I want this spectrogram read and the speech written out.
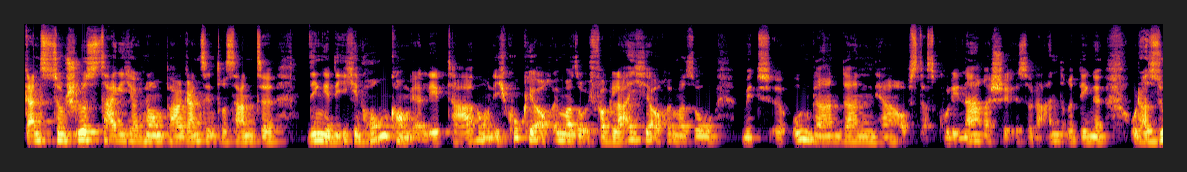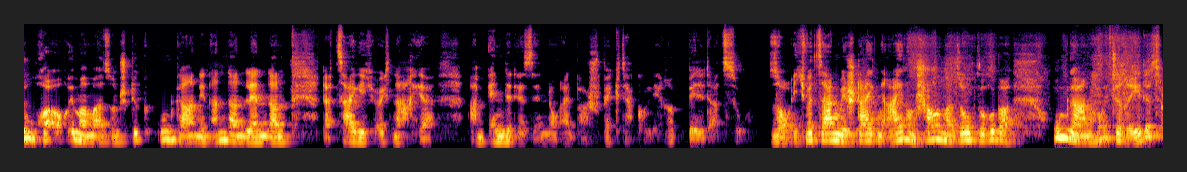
ganz zum Schluss zeige ich euch noch ein paar ganz interessante Dinge, die ich in Hongkong erlebt habe. Und ich gucke ja auch immer so, ich vergleiche auch immer so mit äh, Ungarn dann, ja, ob es das kulinarische ist oder andere Dinge oder suche auch immer mal so ein Stück Ungarn in anderen Ländern. Da zeige ich euch nachher am Ende der Sendung ein paar spektakuläre Bilder zu. So, ich würde sagen, wir steigen ein und schauen mal so, worüber Ungarn heute redet.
